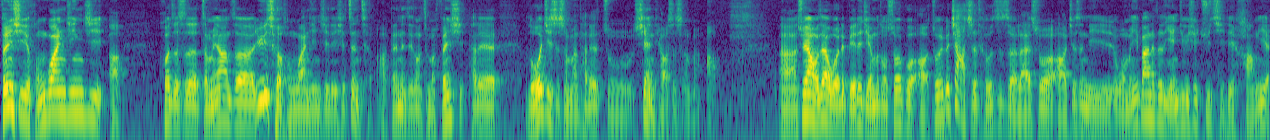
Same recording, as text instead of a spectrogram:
分析宏观经济啊，或者是怎么样子预测宏观经济的一些政策啊等等这种怎么分析它的逻辑是什么，它的主线条是什么啊？啊，虽然我在我的别的节目中说过哦，作为一个价值投资者来说啊，就是你我们一般的都是研究一些具体的行业，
